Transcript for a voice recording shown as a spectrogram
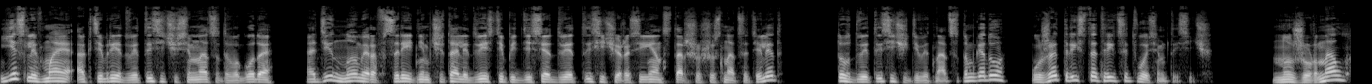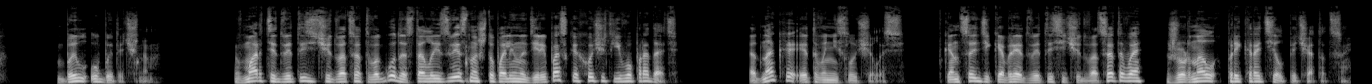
Если в мае-октябре 2017 года один номер в среднем читали 252 тысячи россиян старше 16 лет, то в 2019 году уже 338 тысяч. Но журнал был убыточным. В марте 2020 года стало известно, что Полина Дерипаска хочет его продать. Однако этого не случилось. В конце декабря 2020 журнал прекратил печататься.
